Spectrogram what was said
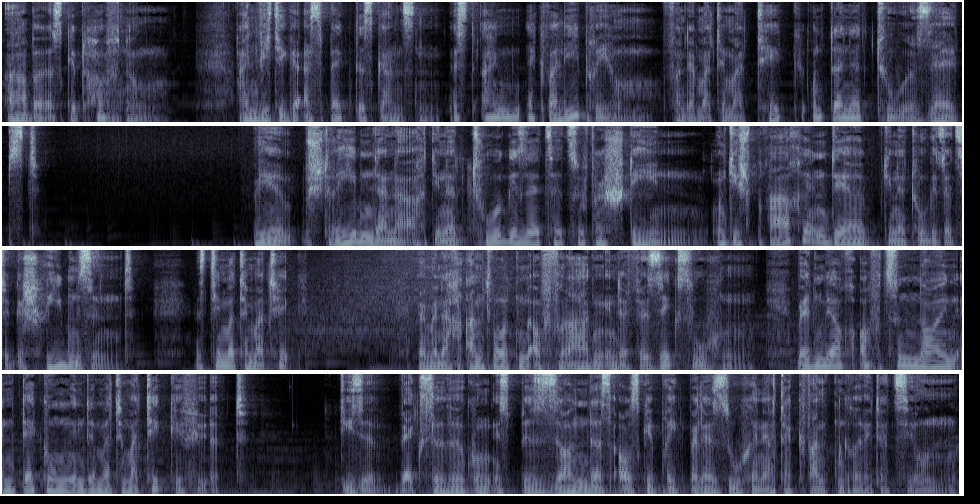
Aber es gibt Hoffnung. Ein wichtiger Aspekt des Ganzen ist ein Äquilibrium von der Mathematik und der Natur selbst. Wir streben danach, die Naturgesetze zu verstehen, und die Sprache, in der die Naturgesetze geschrieben sind, ist die Mathematik. Wenn wir nach Antworten auf Fragen in der Physik suchen, werden wir auch oft zu neuen Entdeckungen in der Mathematik geführt. Diese Wechselwirkung ist besonders ausgeprägt bei der Suche nach der Quantengravitation,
